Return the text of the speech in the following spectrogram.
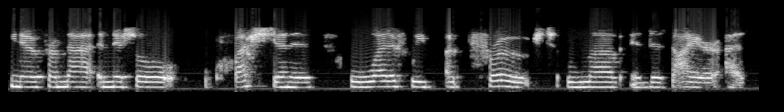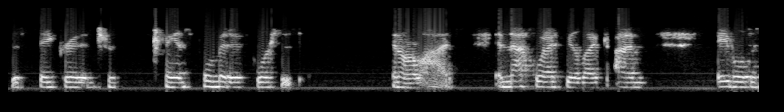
you know from that initial question is what if we approached love and desire as the sacred and tr- transformative forces in our lives? And that's what i feel like i'm able to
